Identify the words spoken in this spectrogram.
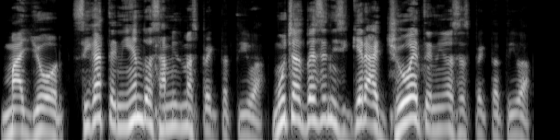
mayor siga teniendo esa misma expectativa. Muchas veces ni siquiera yo he tenido esa expectativa.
